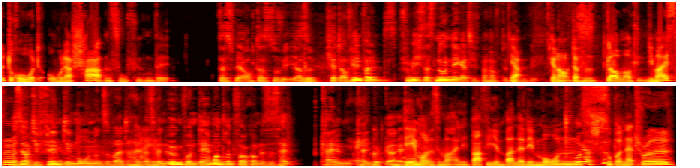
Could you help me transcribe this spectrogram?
bedroht oder Schaden zufügen will. Das wäre auch das, so wie, also ich hätte auf jeden Fall, für mich ist das nur negativ behaftet. Ja, irgendwie. genau. Das ist, glauben auch die meisten. Das sind auch die Filmdämonen und so weiter halt. Also wenn irgendwo ein Dämon drin vorkommt, ist es halt kein, kein Good Guy. Dämon ist immer eigentlich Buffy im Bann der Dämonen, Oh ja. Supernatural.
